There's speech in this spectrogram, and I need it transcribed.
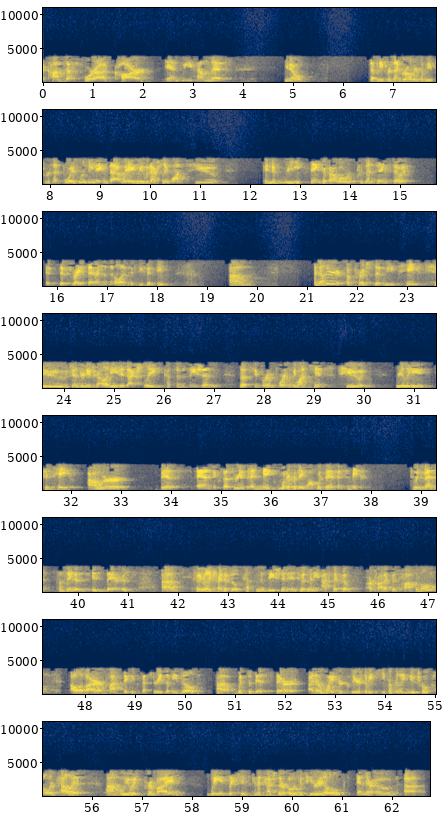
a concept for a car and we found that, you know, 70% girls or 70% boys were leaning that way, we would actually want to kind of rethink about what we're presenting so it it sits right there in the middle at 50-50. Um, another approach that we take to gender neutrality is actually customization. That's super important. We want kids to really to take our bits and accessories and make whatever they want with it and to make to invent something that is theirs. Um, so we really try to build customization into as many aspects of our product as possible. All of our plastic accessories that we build uh, with the bits, they're either white or clear, so we keep a really neutral color palette. Um, we always provide ways that kids can attach their own materials and their own uh,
